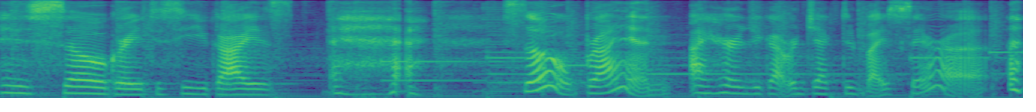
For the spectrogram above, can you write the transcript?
It is so great to see you guys. so, Brian, I heard you got rejected by Sarah.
